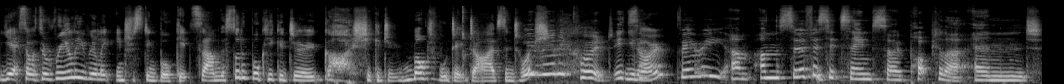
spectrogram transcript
yeah, so it's a really, really interesting book. It's um, the sort of book you could do, gosh, you could do multiple deep dives into it. It really could. It's You know? very um, on the surface it seems so popular and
